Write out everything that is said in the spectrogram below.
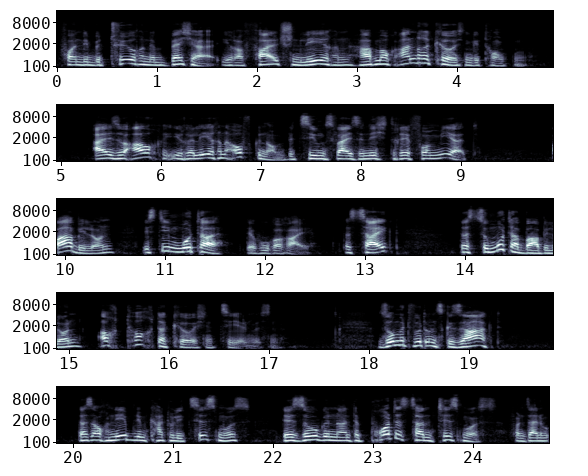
Von dem betörenden Becher ihrer falschen Lehren haben auch andere Kirchen getrunken, also auch ihre Lehren aufgenommen bzw. nicht reformiert. Babylon ist die Mutter der Hurerei. Das zeigt, dass zur Mutter Babylon auch Tochterkirchen zählen müssen. Somit wird uns gesagt, dass auch neben dem Katholizismus der sogenannte Protestantismus von seinem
